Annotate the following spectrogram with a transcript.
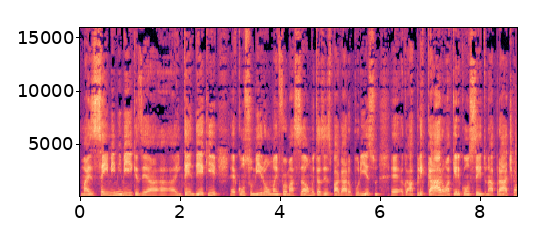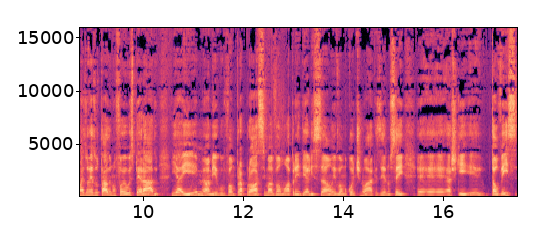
mas sem mimimi, quer dizer, a, a entender que é, consumiram uma informação, muitas vezes pagaram por isso, é, aplicaram aquele conceito na prática, mas o resultado não foi o esperado, e aí, meu amigo, vamos para a próxima, vamos aprender a lição e vamos continuar, quer dizer, não sei, é, é, é acho que é, talvez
